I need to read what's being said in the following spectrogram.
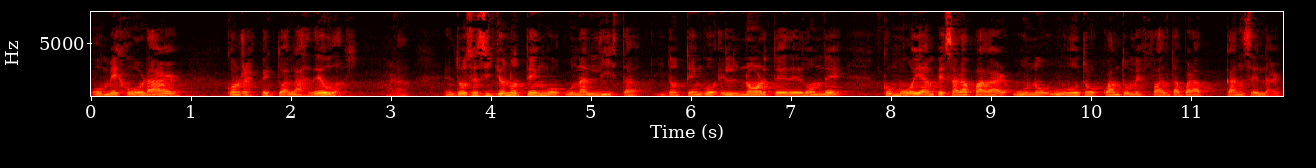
o mejorar con respecto a las deudas? Entonces, si yo no tengo una lista y no tengo el norte de dónde, cómo voy a empezar a pagar uno u otro, cuánto me falta para cancelar.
